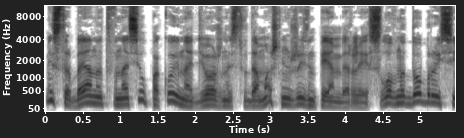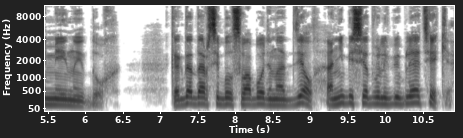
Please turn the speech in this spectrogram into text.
Мистер Беннет вносил покой и надежность в домашнюю жизнь Пемберли, словно добрый семейный дух. Когда Дарси был свободен от дел, они беседовали в библиотеке.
